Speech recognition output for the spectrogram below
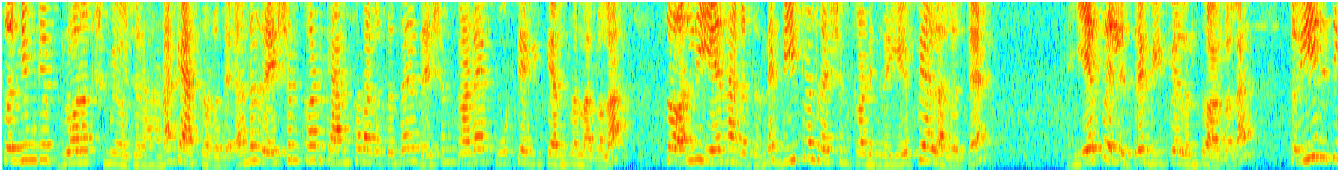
ಸೊ ನಿಮಗೆ ಗೃಹಲಕ್ಷ್ಮಿ ಯೋಜನೆ ಹಣ ಕ್ಯಾನ್ಸಲ್ ಆಗುತ್ತೆ. ಅಂದರೆ ರೇಷನ್ ಕಾರ್ಡ್ ಕ್ಯಾನ್ಸಲ್ ಆಗುತ್ತೆ ಅಂದರೆ ರೇಷನ್ ಕಾರ್ಡೇ ಪೂರ್ತಿಯಾಗಿ ಕ್ಯಾನ್ಸಲ್ ಆಗಲ್ಲ. ಸೊ ಅಲ್ಲಿ ಏನಾಗುತ್ತೆ ಅಂದರೆ B P L ration card ಇದ್ರೆ ಎ ಪಿ ಎಲ್ ಆಗುತ್ತೆ. ಎ ಪಿ ಎಲ್ ಇದ್ರೆ ಬಿ ಪಿ ಎಲ್ ಅಂತೂ ಆಗಲ್ಲ. ಸೊ ಈ ರೀತಿ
